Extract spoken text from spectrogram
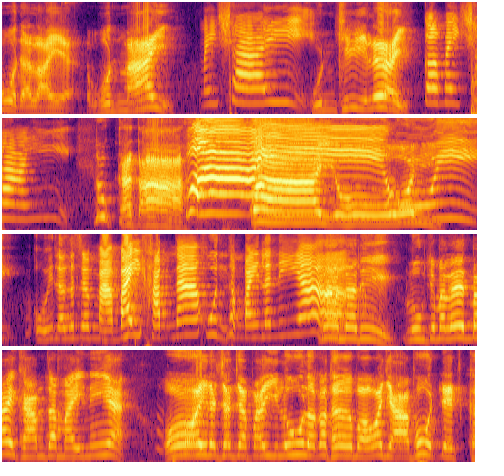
พูดอะไรอะ หุ่นไม้ ไม่ใช่ หุ่นขี้เลื่อย ก็ไม่ใช่ตุ๊กตาว้าย โอ้ยยโอ้ยแล้วเราจะมาใบ้คำหน้าหุ่นทำไมล่ะเนี่ยนั่นนะดิลุงจะมาเล่นใบ้คำทำไมเนี่ย โอ้ยแล้วฉันจะไปรู้แล้วก็เธอบอกว่าอย่าพูดเด็ดข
